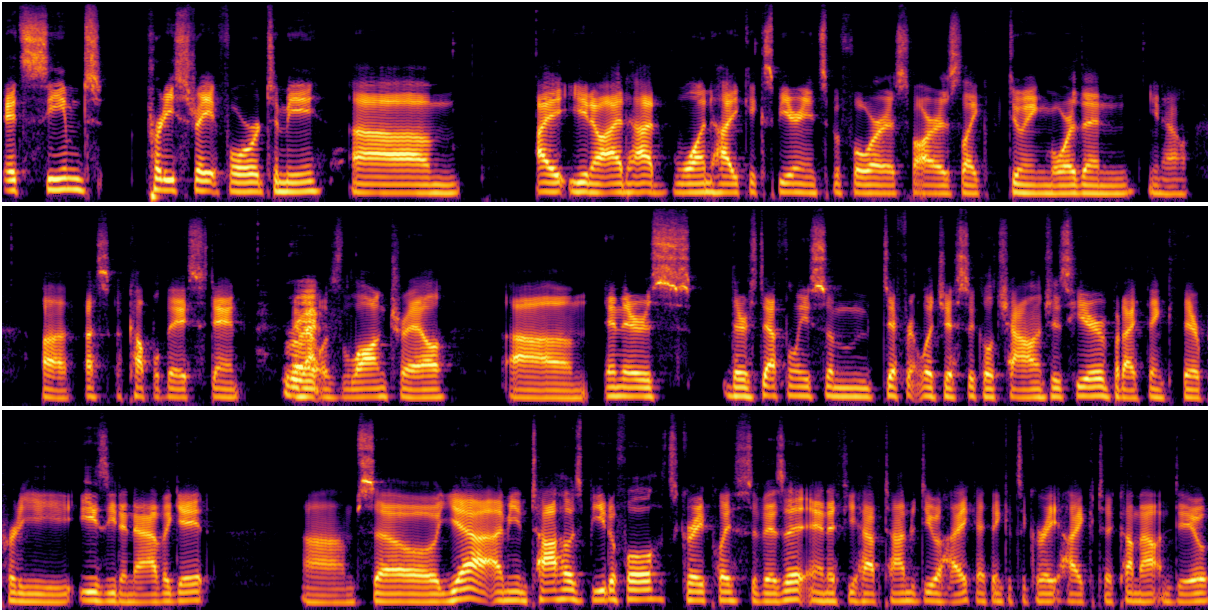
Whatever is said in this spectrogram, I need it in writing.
it seemed pretty straightforward to me. Um, I you know I'd had one hike experience before as far as like doing more than you know a couple days stint. Right. that was the long trail. Um, and there's there's definitely some different logistical challenges here, but I think they're pretty easy to navigate. Um, so yeah, I mean Tahoe's beautiful. It's a great place to visit, and if you have time to do a hike, I think it's a great hike to come out and do.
